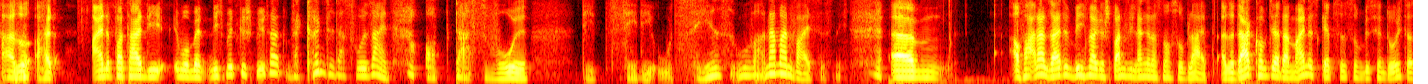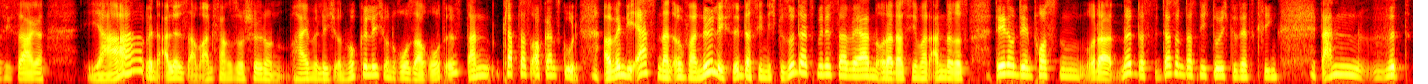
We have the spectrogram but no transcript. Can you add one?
Also halt eine Partei, die im Moment nicht mitgespielt hat. Wer könnte das wohl sein? Ob das wohl die CDU, CSU war? Na, man weiß es nicht. Ähm, auf der anderen Seite bin ich mal gespannt, wie lange das noch so bleibt. Also da kommt ja dann meine Skepsis so ein bisschen durch, dass ich sage, ja, wenn alles am Anfang so schön und heimelig und muckelig und rosa-rot ist, dann klappt das auch ganz gut. Aber wenn die ersten dann irgendwann nölig sind, dass sie nicht Gesundheitsminister werden oder dass jemand anderes den und den Posten oder ne, dass sie das und das nicht durchgesetzt kriegen, dann wird,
